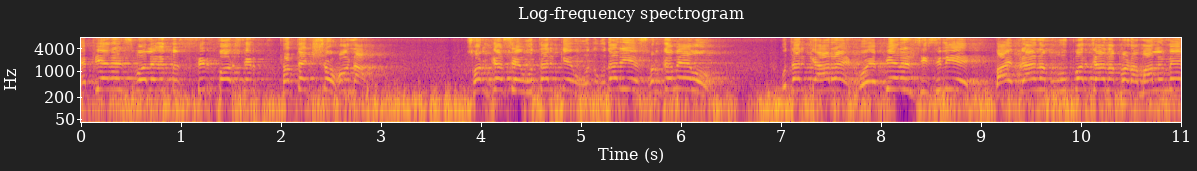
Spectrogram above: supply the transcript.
अपियरेंस बोलेंगे तो सिर्फ़ और सिर्फ़ प्रत्यक्ष होना। स्वर्ग से उतर के उधर ही स्वर्ग में वो। उतर के आ रहा है? वो अपियरेंस इसलिए भाई ब्रैनम ऊपर जाना पड़ा। मालूम है,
